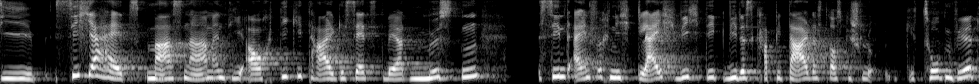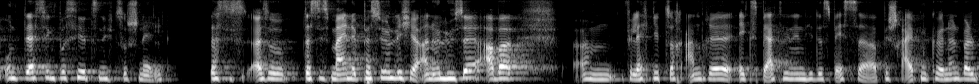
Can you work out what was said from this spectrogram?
die Sicherheitsmaßnahmen, die auch digital gesetzt werden müssten, sind einfach nicht gleich wichtig wie das Kapital, das daraus gezogen wird und deswegen passiert es nicht so schnell. Das ist, also, das ist meine persönliche Analyse, aber vielleicht gibt es auch andere Expertinnen, die das besser beschreiben können, weil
